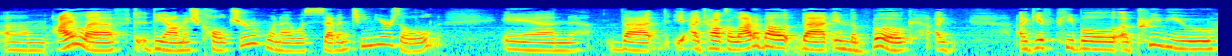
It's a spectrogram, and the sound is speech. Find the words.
Um, I left the Amish culture when I was 17 years old, and that I talk a lot about that in the book. I I give people a preview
